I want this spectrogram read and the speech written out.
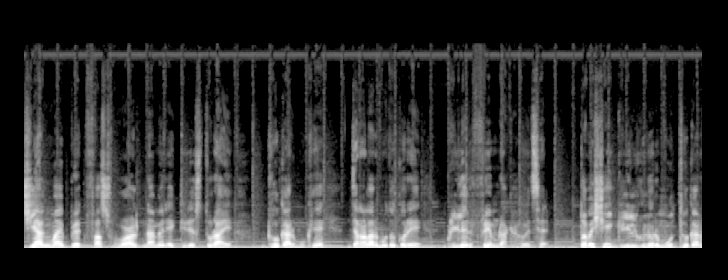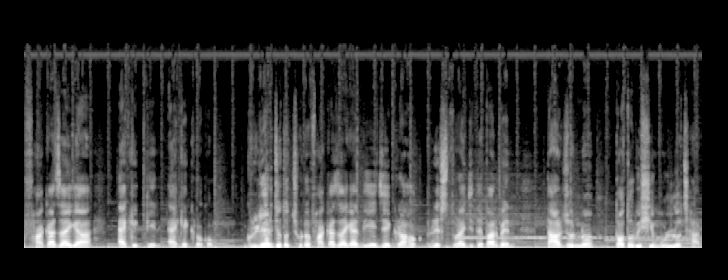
চিয়াংমাই ব্রেকফাস্ট ওয়ার্ল্ড নামের একটি রেস্তোরাঁয় ঢোকার মুখে জানালার মতো করে গ্রিলের ফ্রেম রাখা হয়েছে। তবে সেই গ্রিলগুলোর মধ্যকার ফাঁকা জায়গা এক একটির এক এক রকম। গ্রিলের যত ছোট ফাঁকা জায়গা দিয়ে যে গ্রাহক রেস্তোরাঁয় যেতে পারবেন, তার জন্য তত বেশি মূল্য ছাড়।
